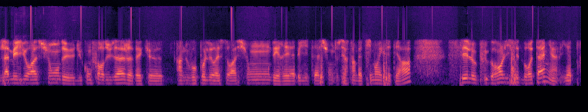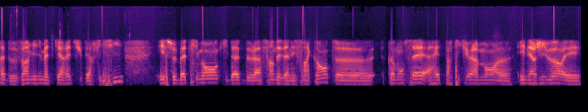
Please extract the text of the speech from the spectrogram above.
l'amélioration du confort d'usage avec euh, un nouveau pôle de restauration, des réhabilitations de certains bâtiments, etc. C'est le plus grand lycée de Bretagne. Il y a près de 20 000 mètres carrés de superficie. Et ce bâtiment, qui date de la fin des années 50, euh, commençait à être particulièrement énergivore et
